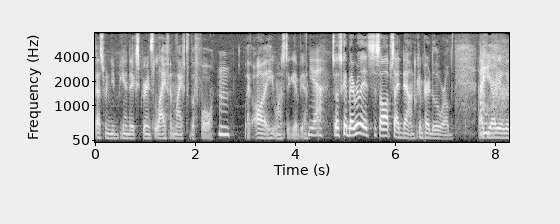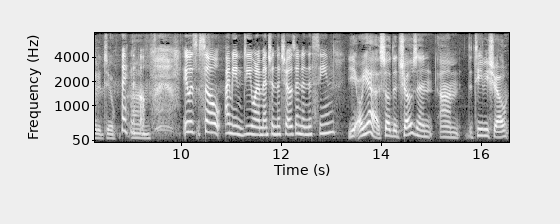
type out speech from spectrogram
that's when you begin to experience life and life to the full, like all that He wants to give you. Yeah. So it's good, but really, it's just all upside down compared to the world, like you already alluded to. I know. Um, It was so, I mean, do you want to mention The Chosen in this scene? Yeah, oh yeah. So the Chosen, um, the TV show.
